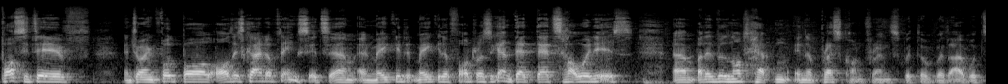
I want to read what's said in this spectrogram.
positive, enjoying football, all these kind of things. It's um, and make it make it a fortress again. That that's how it is. Um, but it will not happen in a press conference with the, with I would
